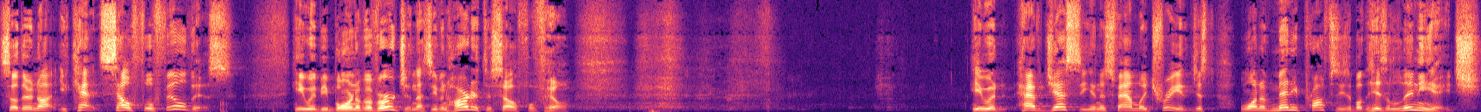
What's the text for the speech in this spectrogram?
So they're not, you can't self fulfill this. He would be born of a virgin. That's even harder to self fulfill. He would have Jesse in his family tree, just one of many prophecies about his lineage.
